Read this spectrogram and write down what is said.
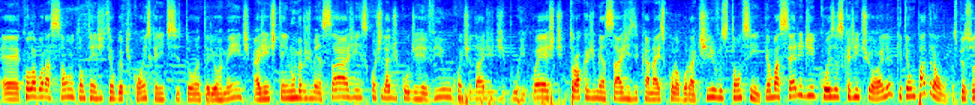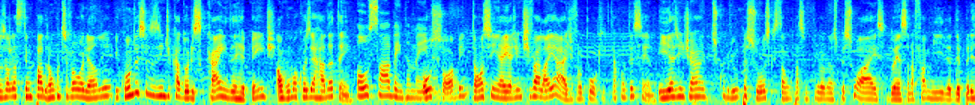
é, colaboração, então tem, a gente tem o Gupcoins que a gente citou anteriormente, a gente tem número de mensagens, quantidade de code review, quantidade de pull request, troca de mensagens e canais colaborativos, então assim, tem uma série de coisas que a gente olha que tem um padrão. As pessoas elas têm um padrão quando você vai olhando e quando esses indicadores caem de repente, alguma coisa errada tem. Ou sobem também. Ou né? sobem. Então, assim, aí a gente vai lá e age. Fala, pô, o que que tá acontecendo? E a gente já descobriu pessoas que estavam passando por problemas pessoais, doença na família, depressão,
